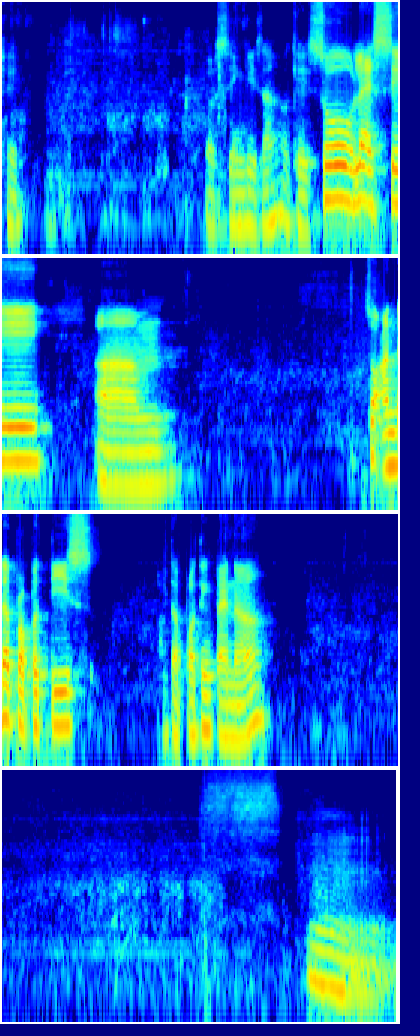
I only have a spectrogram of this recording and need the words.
okay you're seeing this huh? okay so let's say um so under properties of the plotting panel hmm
